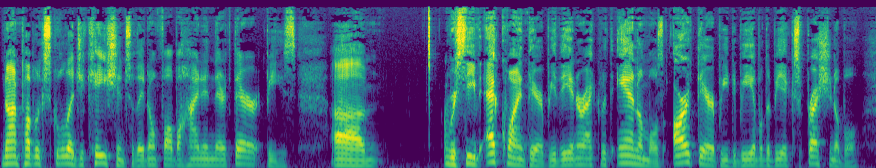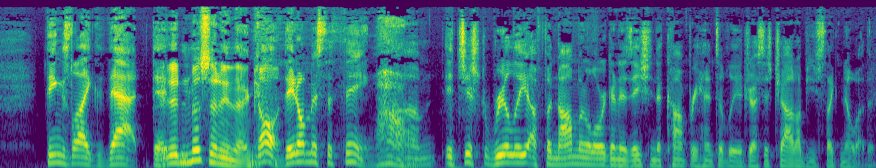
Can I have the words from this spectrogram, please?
non public school education so they don't fall behind in their therapies. Um, receive equine therapy. They interact with animals, art therapy to be able to be expressionable. Things like that. They didn't miss anything. no, they don't miss a thing. Wow. Um, it's just really a phenomenal organization that comprehensively addresses child abuse like no other.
